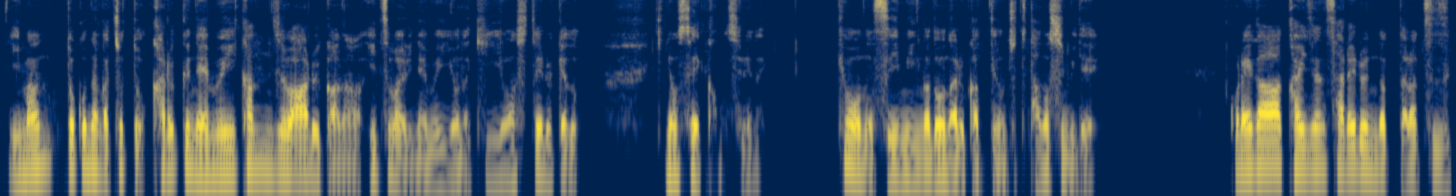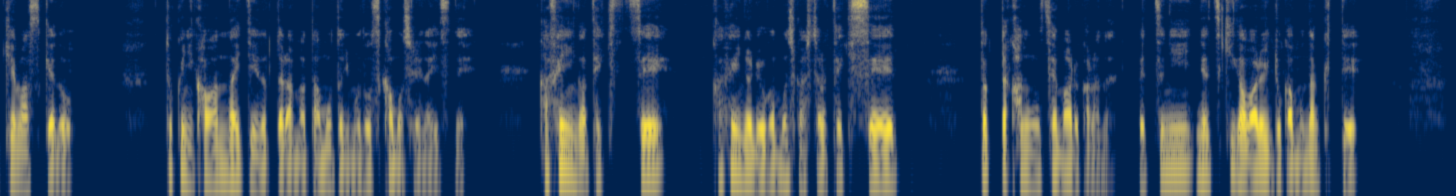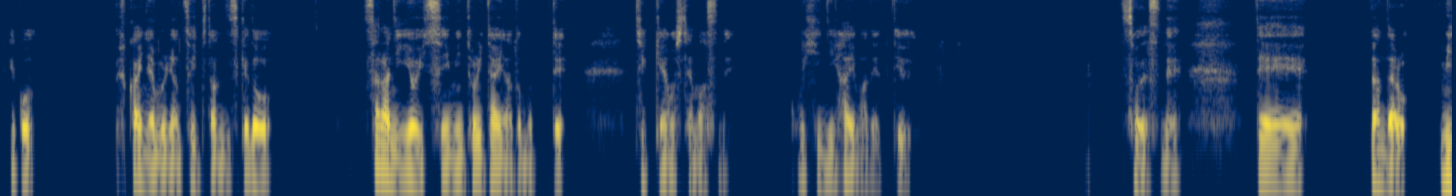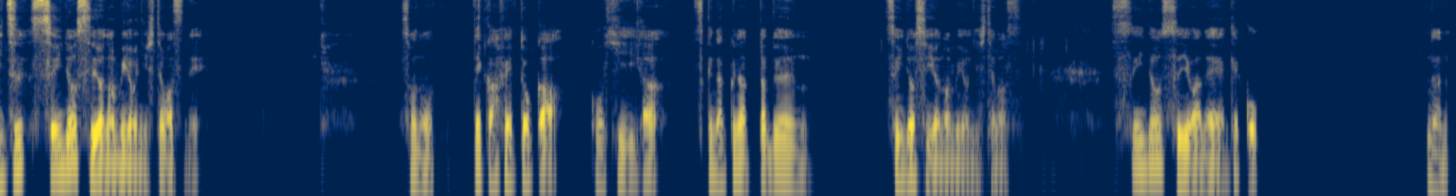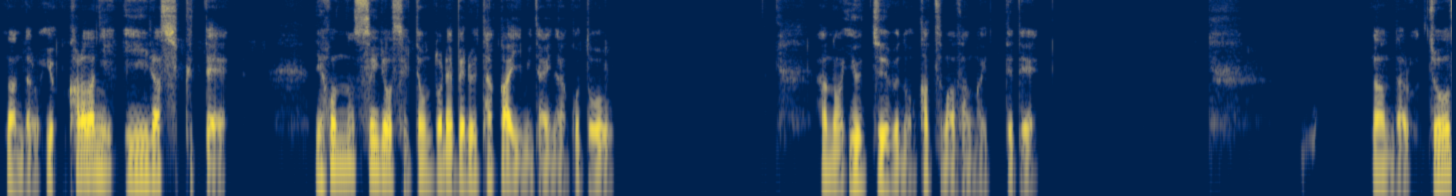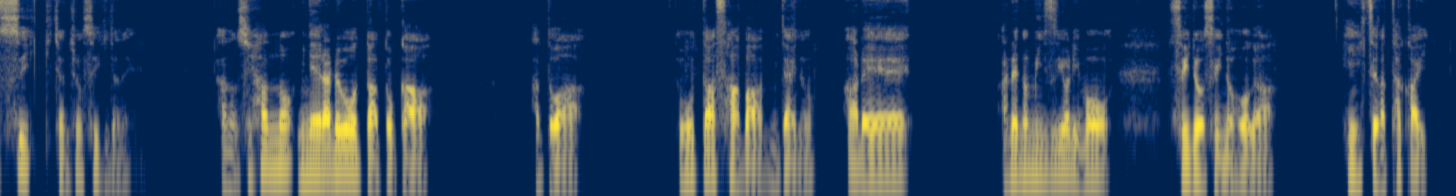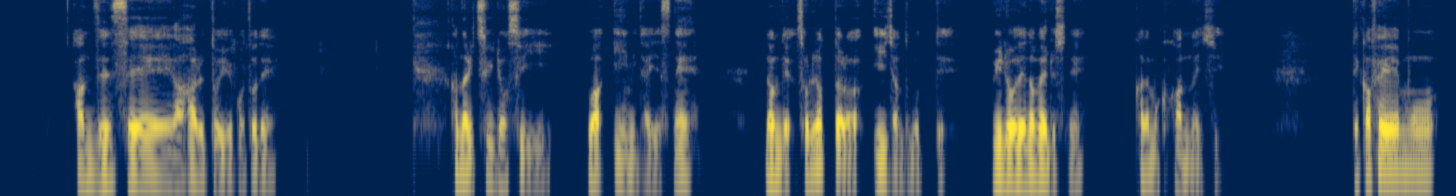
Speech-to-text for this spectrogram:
今んとこなんかちょっと軽く眠い感じはあるかな。いつもより眠いような気はしてるけど、気のせいかもしれない。今日の睡眠がどうなるかっていうのをちょっと楽しみで、これが改善されるんだったら続けますけど、特に変わんないっていうんだったらまた元に戻すかもしれないですね。カフェインが適正、カフェインの量がもしかしたら適正だった可能性もあるからね。別に寝つきが悪いとかもなくて、結構深い眠りにはついてたんですけど、さらに良い睡眠取りたいなと思って実験をしてますね。コーヒー2杯までっていう。そうですね。で、なんだろう、水、水道水を飲むようにしてますね。その、デカフェとかコーヒーが少なくなった分、水道水を飲むようにしてます。水道水はね、結構、ななんだろうよ、体にいいらしくて、日本の水道水ってほんとレベル高いみたいなことを、あの、YouTube の勝間さんが言ってて、なんだろう、浄水器じゃん、浄水器じゃね。あの、市販のミネラルウォーターとか、あとは、ウォーターサーバーみたいな、あれ、あれの水よりも、水道水の方が品質が高い、安全性があるということで、かなり水道水はいいみたいですね。なんで、それだったらいいじゃんと思って、無料で飲めるしね。金もかかんないし。デカフェも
